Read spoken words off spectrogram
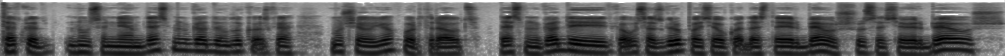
tad, kad nosanījām desmit gadu, likās, ka mums jau jopur trauc. Desmit gadi, ka uzsās grupās jau kādās te ir bevušas, uzsās jau ir bevušas,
